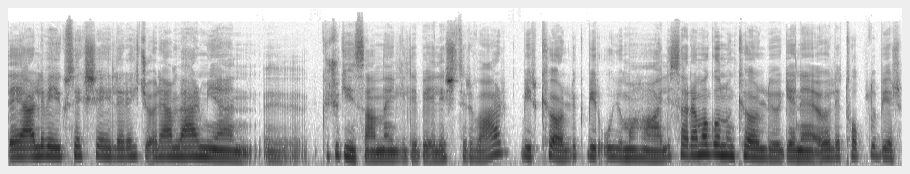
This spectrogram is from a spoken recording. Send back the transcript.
değerli ve yüksek şeylere hiç önem vermeyen e, küçük insanla ilgili bir eleştiri var. Bir körlük, bir uyuma hali. Saramago'nun körlüğü gene öyle toplu bir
